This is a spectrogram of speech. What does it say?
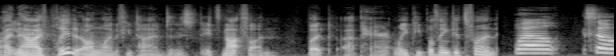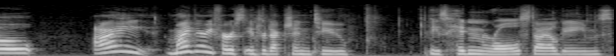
I, Weird. now I've played it online a few times, and it's it's not fun. But apparently, people think it's fun. Well, so I my very first introduction to these hidden role style games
